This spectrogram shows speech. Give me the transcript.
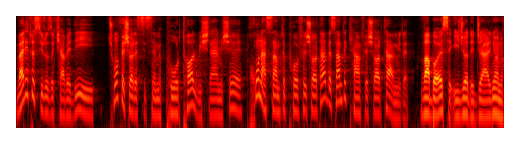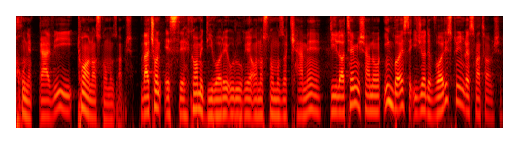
ولی تو سیروز کبدی چون فشار سیستم پورتال بیشتر میشه خون از سمت پرفشارتر به سمت کم فشارتر میره. و باعث ایجاد جریان خون قوی تو آناستوموزا میشه. و چون استحکام دیواره عروقی آناستوموزا کمه دیلاته میشن و این باعث ایجاد واریس تو این قسمت ها میشه.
